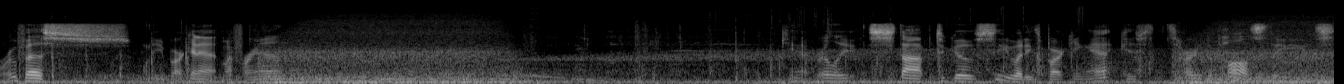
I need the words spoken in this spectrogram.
Rufus, what are you barking at, my friend? Can't really stop to go see what he's barking at because it's hard to pause these.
